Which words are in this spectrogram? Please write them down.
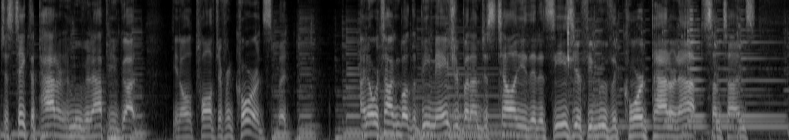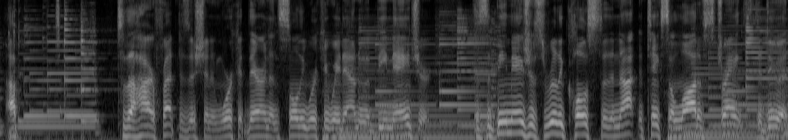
Just take the pattern and move it up, and you've got, you know, 12 different chords. But I know we're talking about the B major, but I'm just telling you that it's easier if you move the chord pattern up sometimes up to the higher fret position and work it there and then slowly work your way down to a B major. Because the B major is really close to the nut, it takes a lot of strength to do it.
